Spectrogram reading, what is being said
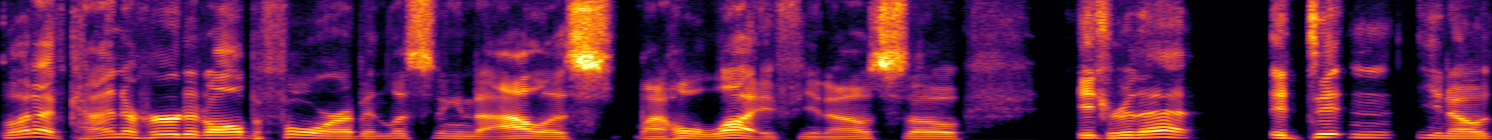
but I've kind of heard it all before. I've been listening to Alice my whole life, you know. So It- True that. it didn't, you know,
